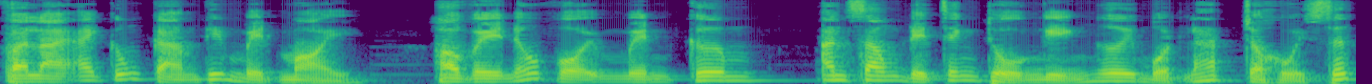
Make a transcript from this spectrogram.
Và lại ai cũng cảm thấy mệt mỏi. Họ về nấu vội miền cơm, ăn xong để tranh thủ nghỉ ngơi một lát cho hồi sức.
